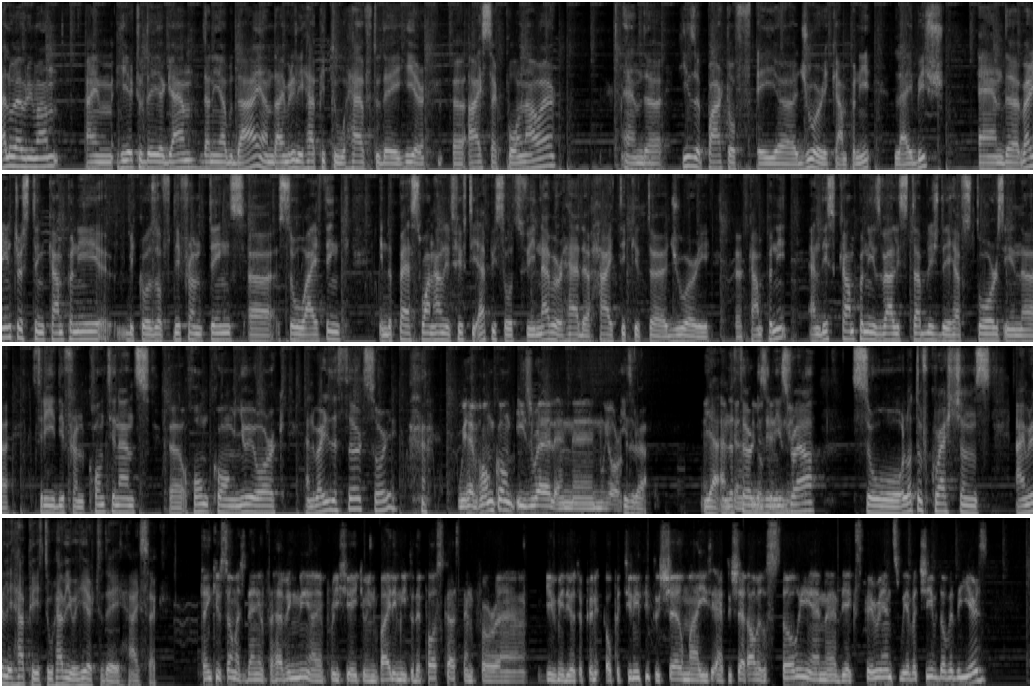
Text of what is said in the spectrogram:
Hello, everyone. I'm here today again, Daniel Budai, and I'm really happy to have today here uh, Isaac Polnauer. And uh, he's a part of a uh, jewelry company, Leibish, and a very interesting company because of different things. Uh, so I think in the past 150 episodes, we never had a high ticket uh, jewelry uh, company. And this company is well established. They have stores in uh, three different continents uh, Hong Kong, New York. And where is the third? Sorry. we have Hong Kong, Israel, and uh, New York. Israel. Yeah, and, and the third is in Israel. So, a lot of questions. I'm really happy to have you here today, Isaac. Thank you so much, Daniel, for having me. I appreciate you inviting me to the podcast and for uh, giving me the opportunity to share my uh, to share our story and uh, the experience we have achieved over the years.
